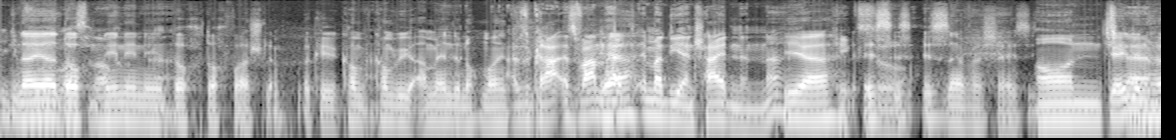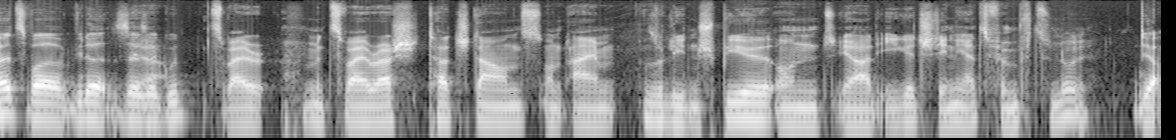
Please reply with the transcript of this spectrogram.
Naja, doch, noch. nee, nee, nee, Ja. doch, doch, war schlimm. Okay, komm, kommen wir am Ende nochmal hin. Also gerade, es waren Ja. halt immer die entscheidenden, ne? ja, Kicks es, so. es ist einfach scheiße. Und Jalen ähm, Hurts war wieder sehr, sehr ja, gut. Zwei, mit zwei Rush-Touchdowns und einem soliden Spiel. Und ja, die Eagles stehen jetzt 5 zu 0. Ja,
